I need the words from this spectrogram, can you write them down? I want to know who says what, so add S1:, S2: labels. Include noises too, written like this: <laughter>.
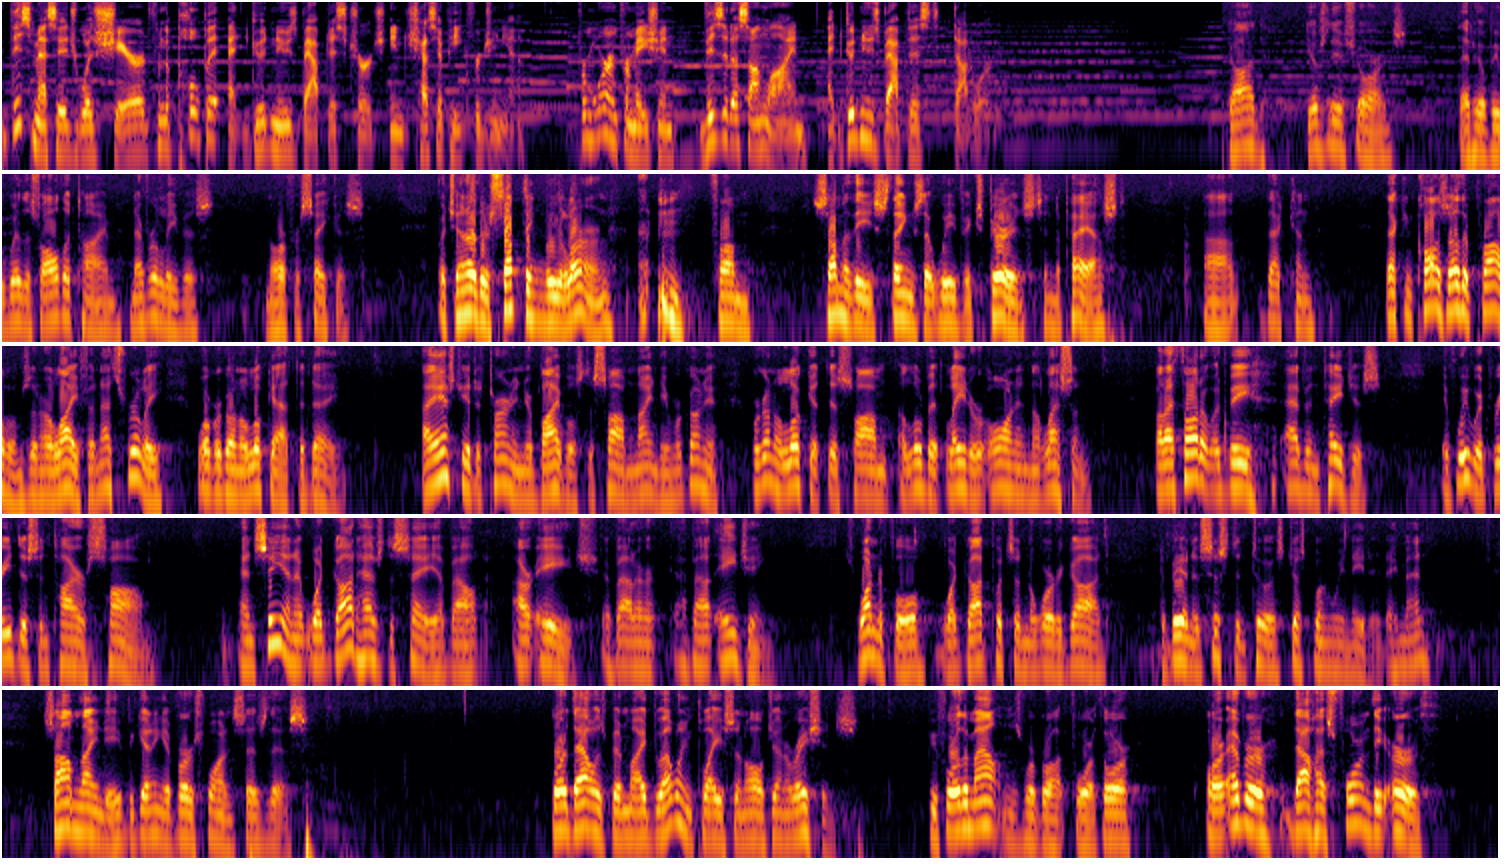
S1: This message was shared from the pulpit at Good News Baptist Church in Chesapeake, Virginia. For more information, visit us online at goodnewsbaptist.org.
S2: God gives the assurance that He'll be with us all the time, never leave us, nor forsake us. But you know, there's something we learn <clears throat> from some of these things that we've experienced in the past uh, that can that can cause other problems in our life, and that's really what we're going to look at today. I asked you to turn in your Bibles to Psalm 90, and we're going to we're going to look at this psalm a little bit later on in the lesson. But I thought it would be advantageous if we would read this entire psalm and see in it what God has to say about our age, about our about aging. It's wonderful what God puts in the Word of God to be an assistant to us just when we need it. Amen? Psalm 90, beginning at verse 1, says this Lord, thou hast been my dwelling place in all generations, before the mountains were brought forth, or, or ever thou hast formed the earth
